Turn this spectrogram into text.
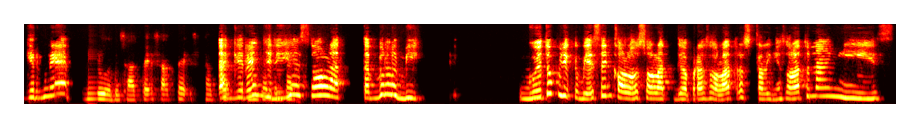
Akhirnya Aduh, ada sate, sate, sate. akhirnya Bentar, jadi bentar. ya sholat tapi lebih gue tuh punya kebiasaan kalau sholat gak pernah sholat terus kalinya sholat tuh nangis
